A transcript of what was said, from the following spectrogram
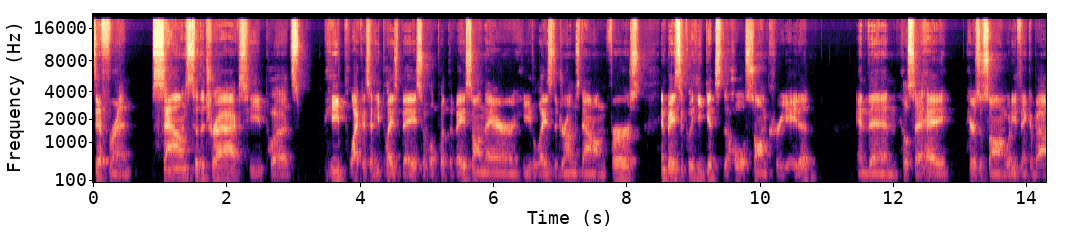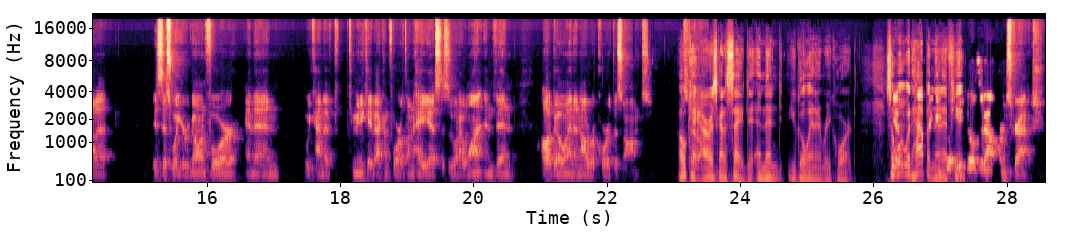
different sounds to the tracks. He puts he like I said, he plays bass, so he'll put the bass on there. He lays the drums down on first, and basically he gets the whole song created. And then he'll say, "Hey, here's a song. What do you think about it? Is this what you were going for?" And then we kind of communicate back and forth on, "Hey, yes, this is what I want." And then I'll go in and I'll record the songs. Okay, so, I was going to say, and then you go in and record. So what would happen then if you built it out from scratch?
